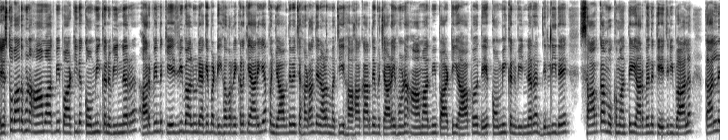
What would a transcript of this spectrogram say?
ਇਸ ਤੋਂ ਬਾਅਦ ਹੁਣ ਆਮ ਆਦਮੀ ਪਾਰਟੀ ਦੇ ਕੌਮੀ ਕਨਵੀਨਰ ਅਰਵਿੰਦ ਕੇਜਰੀਵਾਲ ਨੂੰ ਲੈ ਕੇ ਵੱਡੀ ਖਬਰ ਨਿਕਲ ਕੇ ਆ ਰਹੀ ਹੈ। ਪੰਜਾਬ ਦੇ ਵਿੱਚ ਹੜ੍ਹਾਂ ਦੇ ਨਾਲ ਮਚੀ ਹਾਹਾਕਾਰ ਦੇ ਵਿਚਾਲੇ ਹੁਣ ਆਮ ਆਦਮੀ ਪਾਰਟੀ ਆਪ ਦੇ ਕੌਮੀ ਕਨਵੀਨਰ ਦਿੱਲੀ ਦੇ ਸਾਬਕਾ ਮੁੱਖ ਮੰਤਰੀ ਅਰਵਿੰਦ ਕੇਜਰੀਵਾਲ ਕੱਲ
